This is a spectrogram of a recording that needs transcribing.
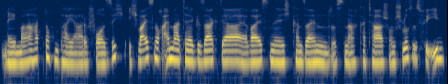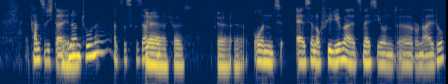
Neymar hat noch ein paar Jahre vor sich. Ich weiß noch, einmal hat er gesagt, ja, er weiß nicht, kann sein, dass nach Katar schon Schluss ist für ihn. Kannst du dich da mhm. erinnern, Tone, als es gesagt ja, hat? Ja, ich weiß. Ja, ja. Und er ist ja noch viel jünger als Messi und äh, Ronaldo.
